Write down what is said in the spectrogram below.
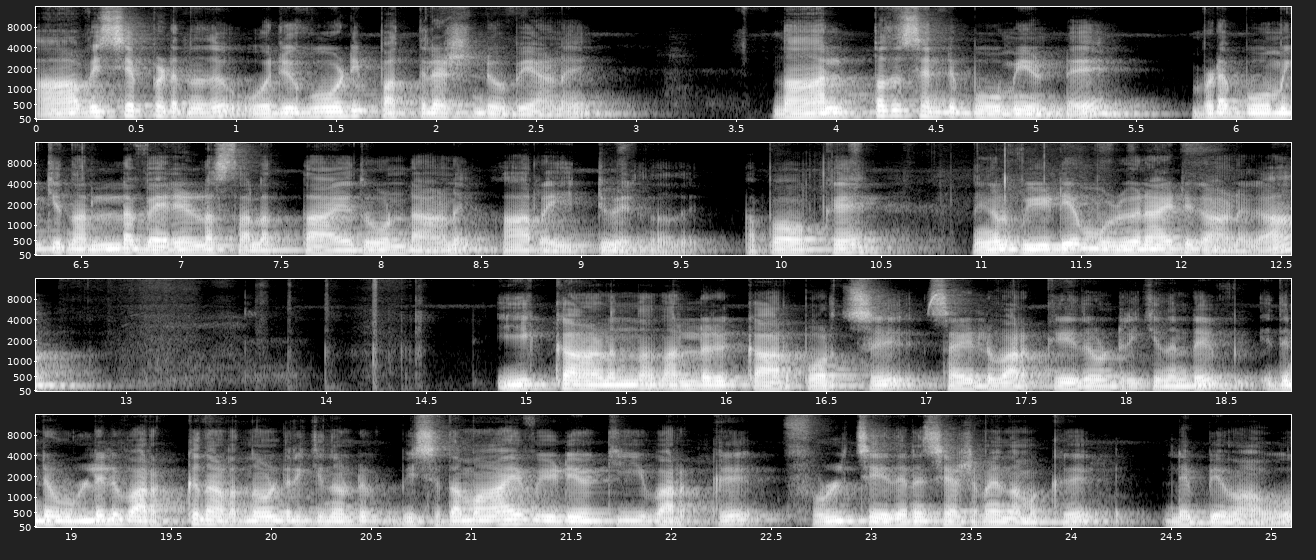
ആവശ്യപ്പെടുന്നത് ഒരു കോടി പത്ത് ലക്ഷം രൂപയാണ്. നാൽപ്പത് സെന്റ് ഭൂമിയുണ്ട്. ഇവിടെ ഭൂമിക്ക് നല്ല വിലയുള്ള സ്ഥലത്തായതുകൊണ്ടാണ് ആ റേറ്റ് വരുന്നത്. അപ്പോൾ ഓക്കെ നിങ്ങൾ വീഡിയോ മുഴുവനായിട്ട് കാണുക. ഈ കാണുന്ന നല്ലൊരു കാർ പോർച്ച് സൈഡിൽ വർക്ക് ചെയ്തുകൊണ്ടിരിക്കുന്നുണ്ട്. ഇതിന്റെ ഉള്ളിൽ വർക്ക് നടന്നുകൊണ്ടിരിക്കുന്നുണ്ട്. വിശദമായ വീഡിയോയ്ക്ക് ഈ വർക്ക് ഫുൾ ചെയ്തതിന് ശേഷമേ നമുക്ക് ലഭ്യമാവൂ.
